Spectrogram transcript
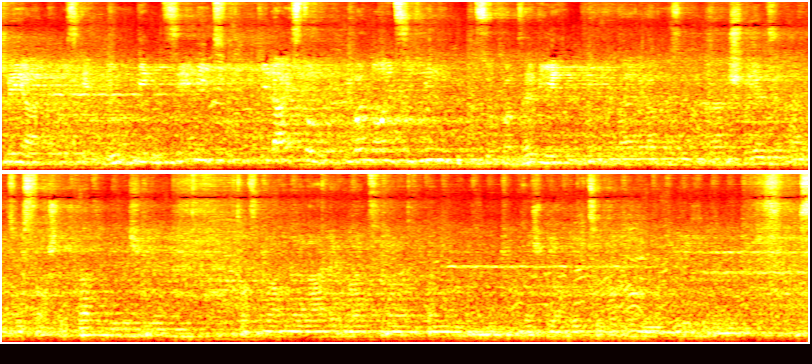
schwer. Es geht nun gegen Zenit, die Leistung über 90 Minuten zu konservieren. Weil wir ein bisschen äh, Spiel sind, also mussten auch schon klar für dieses Spiel. Trotzdem waren wir in der Lage, halt, äh, Spiel auch. Und natürlich, äh, das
